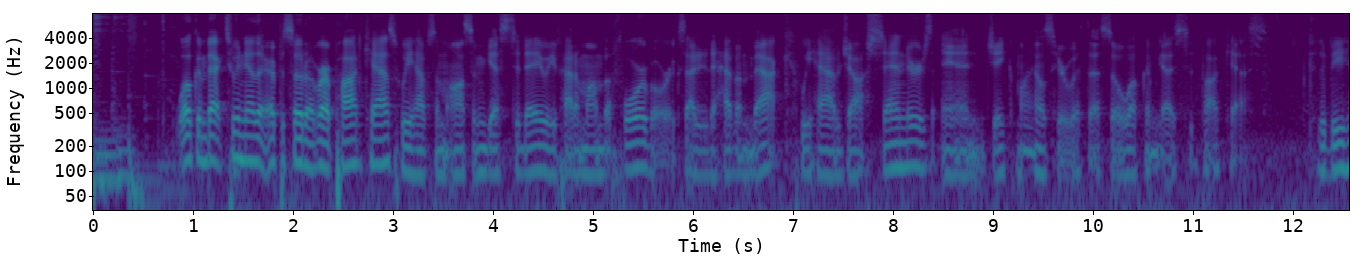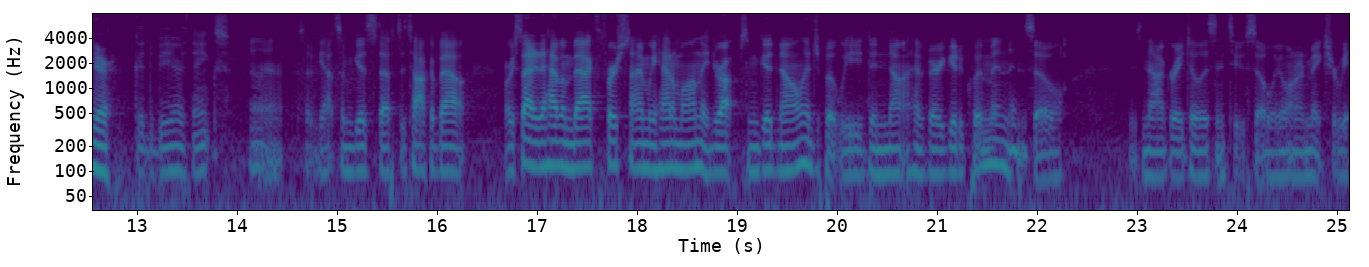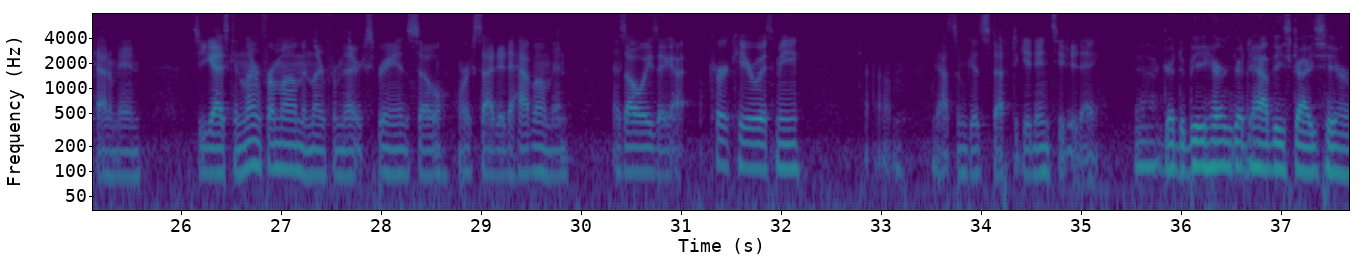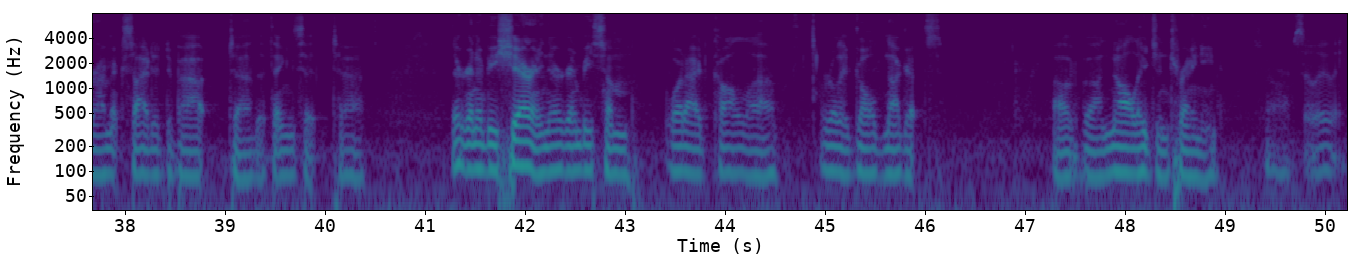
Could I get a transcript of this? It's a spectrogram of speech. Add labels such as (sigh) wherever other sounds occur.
Welcome back to another episode of our podcast. We have some awesome guests today. We've had them on before, but we're excited to have them back. We have Josh Sanders and Jake Miles here with us. So welcome, guys, to the podcast. Good to be here. Good to be here. Thanks. Yeah. So we've got some good stuff to talk about. We're excited to have them back. The first time we had them on, they dropped some good knowledge, but we did not have very good equipment, and so it's not great to listen to. So we wanted to make sure we had them in, so you guys can learn from them and learn from their experience. So we're excited to have them. And as always, I got Kirk here with me. Um, got some good stuff to get into today. Yeah, good to be here and good to have these guys here. I'm excited about uh, the things that uh, they're going to be sharing. There are going to be some what I'd call uh, really gold nuggets of uh, knowledge and training. So Absolutely.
